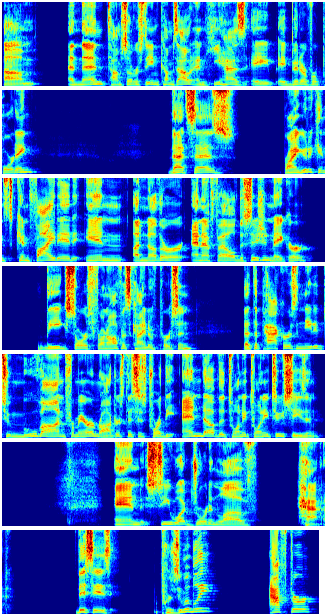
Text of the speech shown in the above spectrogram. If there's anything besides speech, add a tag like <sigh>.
Um, and then Tom Silverstein comes out and he has a, a bit of reporting that says Brian Gutekunst confided in another NFL decision maker league source front office kind of person that the Packers needed to move on from Aaron Rodgers. This is toward the end of the 2022 season and see what Jordan Love had. This is presumably after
